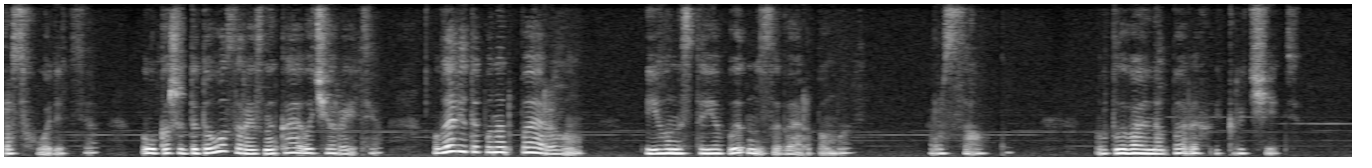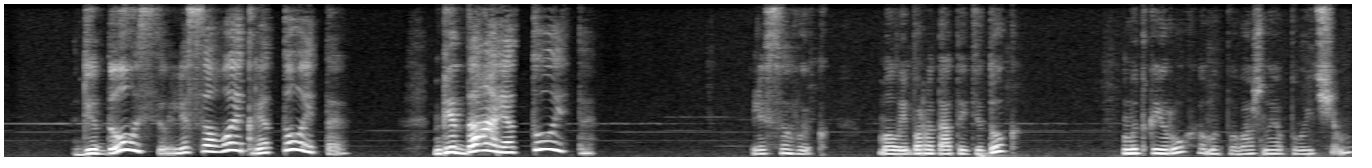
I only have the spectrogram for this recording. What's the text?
Розходяться. Лукаш іде до озера і зникає в очереті. Лев іде понад берегом, і його не стає видно за вербами. Русалка випливає на берег і кричить. Дідусю, лісовик, рятуйте. Біда, рятуйте. Лісовик, малий бородатий дідок, миткий рухами, поважний обличчям.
